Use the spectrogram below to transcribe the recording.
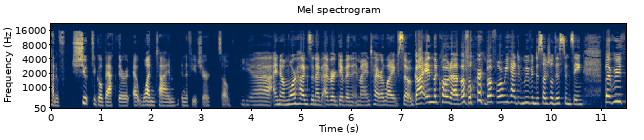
kind of shoot to go back there at one time in the future. So, yeah, I know more hugs than I've ever given in my entire life. So, got in the quota before before we had to move into social distancing. But Ruth,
